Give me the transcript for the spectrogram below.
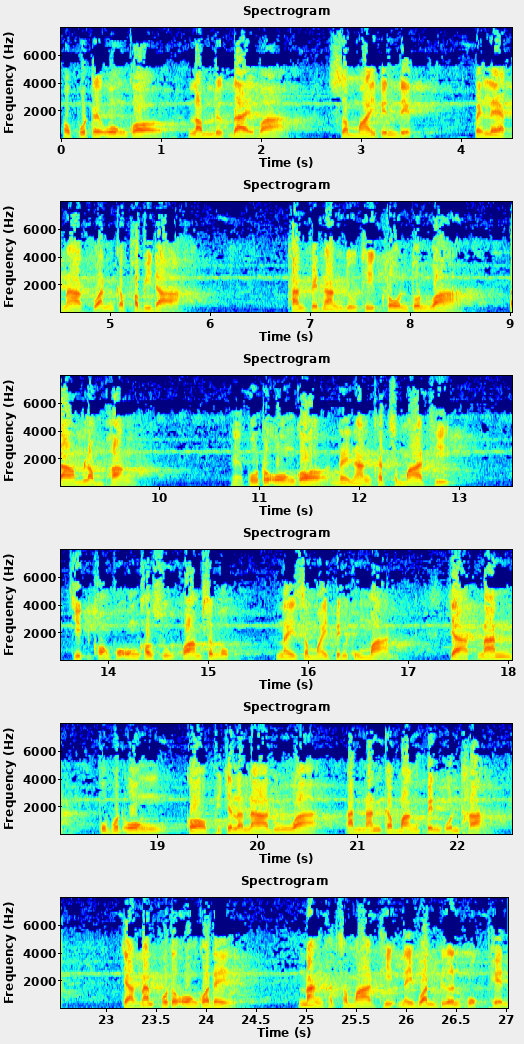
พระพุทธองค์ก็ลำลึกได้ว่าสมัยเป็นเด็กไปแลกนาขวัญกับพระบิดา ท่านไปนั่งอยู่ที่โคลนต้นว่าตามลำพังพระพุทธองค์ก็ได้นั่งคัดสมาธิจิตของพระองค์เข้าสู่ความสงบในสมัยเป็นกุมาร จากนั้นพระพุทธองค์ก็พิจารณาดูว่าอันนั้นกำลังเป็นหนทาง จากนั้นพระองค์ก็ได้นั่งคัดสมาธิในวันเดือนหกเพน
